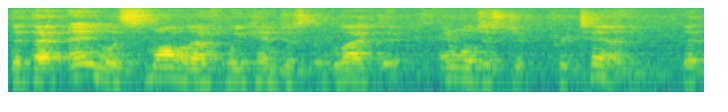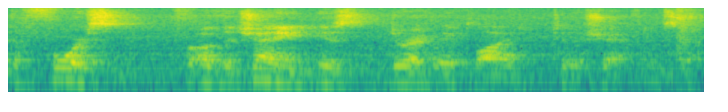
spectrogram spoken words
that that angle is small enough we can just neglect it and we'll just pretend that the force of the chain is directly applied to the shaft instead.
